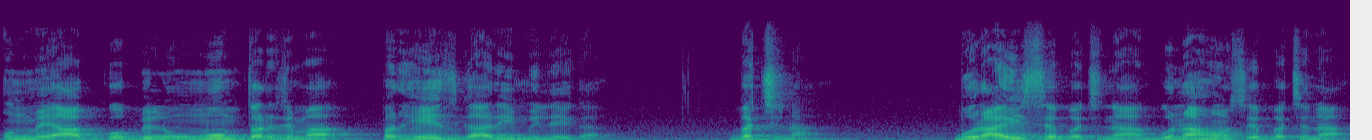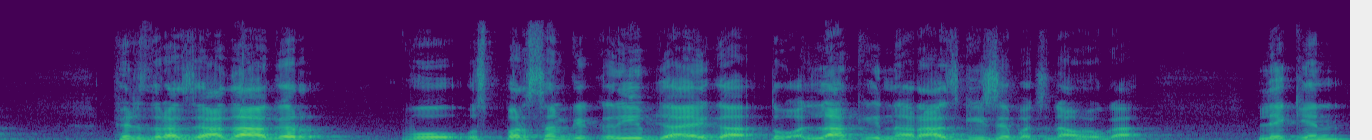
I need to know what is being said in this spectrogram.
ان میں آپ کو بالعموم ترجمہ پرہیزگاری ملے گا۔ بچنا، برائی سے بچنا، گناہوں سے بچنا۔ پھر ذرا زیادہ اگر وہ اس پرسن کے قریب جائے گا، تو اللہ کی ناراضگی سے بچنا ہوگا۔ لیکن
